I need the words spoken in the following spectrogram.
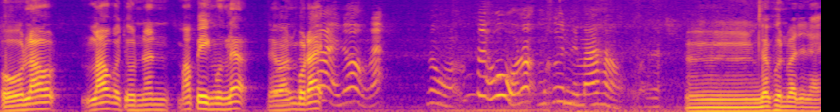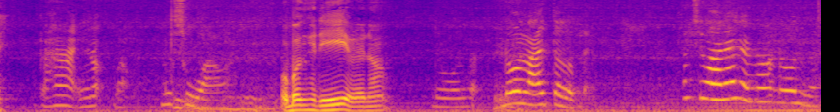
โอ้เราเราก็จนนั้นมาเปลงเบิ่งแล้ว แต่ว่ามันบ่ได้ม่น้องละน้องว่ามันไปโหเนาะเมื่อคืนนี่มาเห่ามันน่ะอืมแล้วเพิ่นว่าจังได๋ก็หายเนาะบอกมึงสัวว่ะบ่เบิ่งให้ดีเลยเนาะโดนแบบโดนร้ายเติบเลยทั้งชัวร์ได้แต่เนาะโดนเลย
